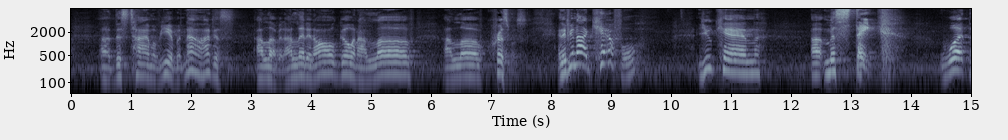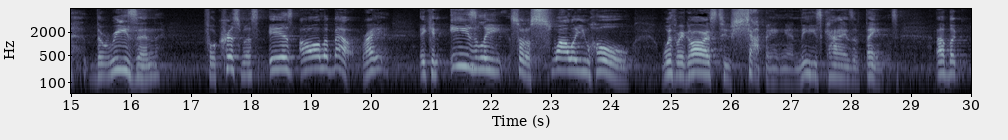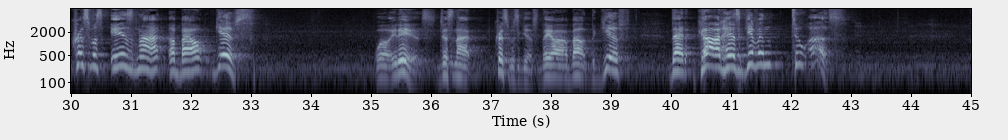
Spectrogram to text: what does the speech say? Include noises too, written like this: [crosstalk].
uh, this time of year, but now I just I love it. I let it all go, and I love I love Christmas. And if you're not careful, you can uh, mistake what the reason for Christmas is all about, right? It can easily sort of swallow you whole with regards to shopping and these kinds of things. Uh, but Christmas is not about gifts. Well, it is, just not Christmas gifts. They are about the gift that God has given to us.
